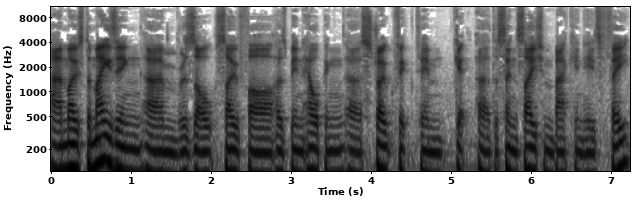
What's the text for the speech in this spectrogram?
Our most amazing um, result so far has been helping a stroke victim get uh, the sensation back in his feet.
